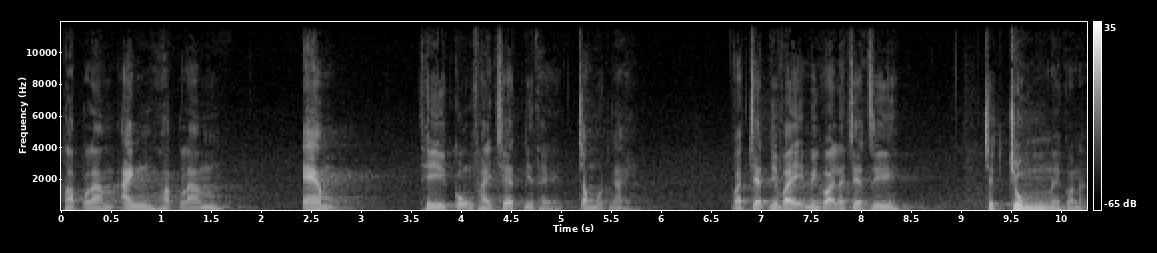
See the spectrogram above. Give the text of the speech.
hoặc làm anh, hoặc làm em, thì cũng phải chết như thế trong một ngày. Và chết như vậy mình gọi là chết gì? Chết trùng đấy con ạ.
